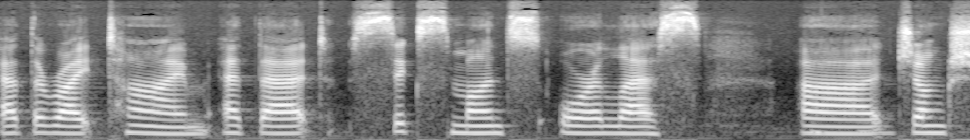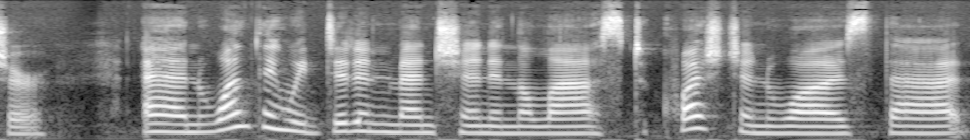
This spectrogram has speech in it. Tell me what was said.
at the right time, at that six months or less uh, juncture. And one thing we didn't mention in the last question was that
